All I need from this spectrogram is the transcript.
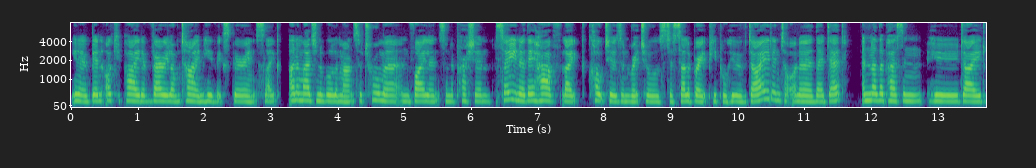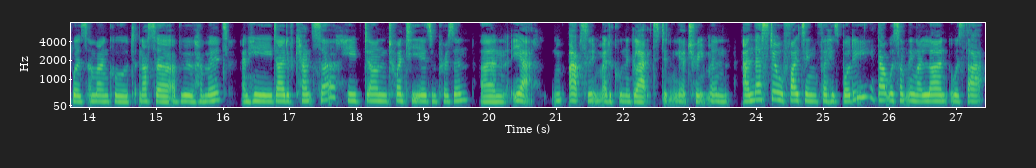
you know, been occupied a very long time who've experienced like unimaginable amounts of trauma and violence and oppression. So, you know, they have like cultures and rituals to celebrate people who have died and to honor their dead. Another person who died was a man called Nasser Abu Hamid, and he died of cancer. He'd done 20 years in prison. And yeah, absolute medical neglect, didn't get treatment, and they're still fighting for his body. That was something I learned was that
